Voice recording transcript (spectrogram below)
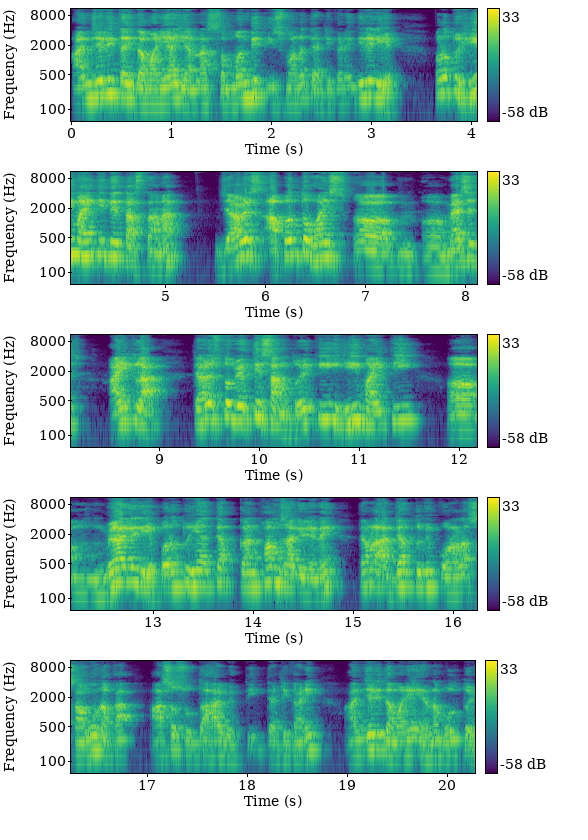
अंजलीताई दमानिया यांना संबंधित इस्मानं त्या ठिकाणी दिलेली आहे. परंतु ही माहिती देत असताना ज्यावेळेस आपण तो व्हॉइस मेसेज ऐकला त्यावेळेस तो व्यक्ती सांगतोय की ही माहिती अं, मिळालेली आहे परंतु ही अद्याप कन्फर्म झालेली नाही. त्यामुळे अद्याप तुम्ही कोणाला सांगू नका असं सुद्धा हा व्यक्ती त्या ठिकाणी अंजली दमानिया यांना बोलतोय.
